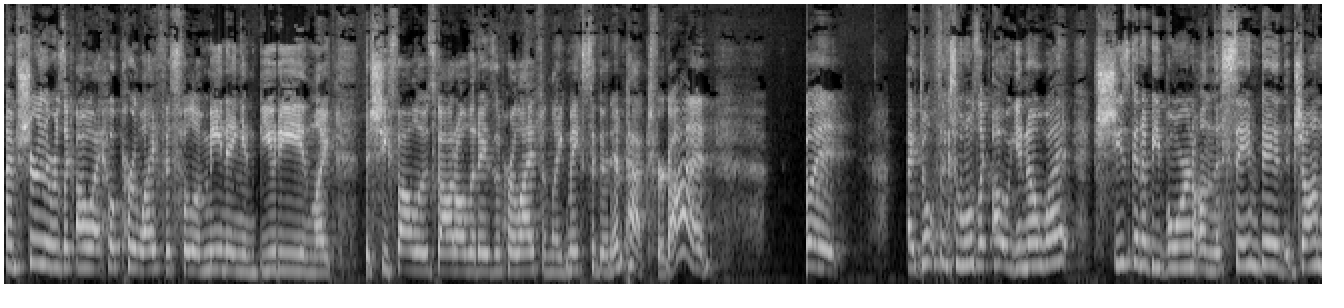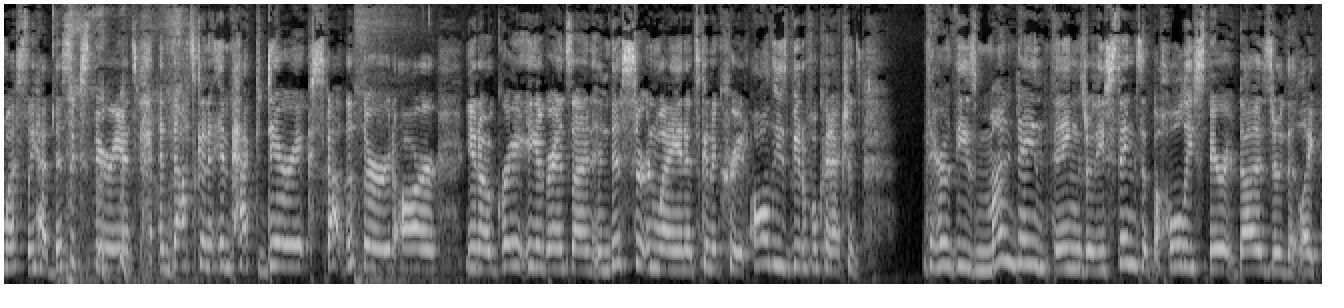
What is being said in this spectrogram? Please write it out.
I'm sure there was like, oh, I hope her life is full of meaning and beauty and like that she follows God all the days of her life and like makes a good impact for God. But I don't think someone was like, oh, you know what? She's going to be born on the same day that John Wesley had this experience, and that's going to impact Derek Scott III, our you know great you know, grandson, in this certain way, and it's going to create all these beautiful connections. There are these mundane things, or these things that the Holy Spirit does, or that like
